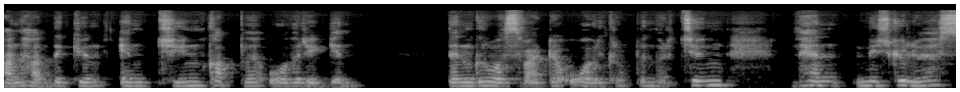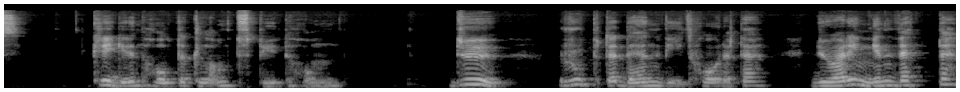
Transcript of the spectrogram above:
Han hadde kun en tynn kappe over ryggen. Den gråsvarte overkroppen var tynn, men muskuløs. Krigeren holdt et langt spyd til hånden. Du, ropte den hvithårete, du har ingen vette.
